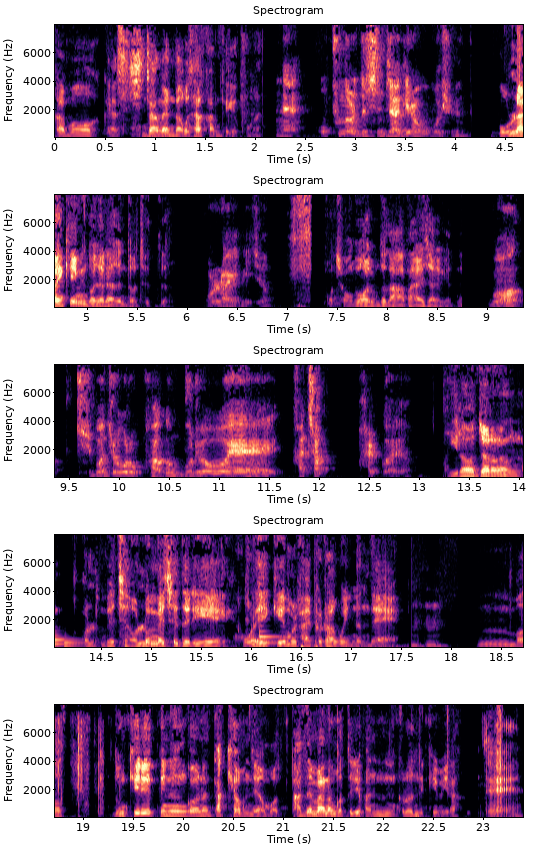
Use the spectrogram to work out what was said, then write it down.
그러니까 뭐 그냥 신작 낸다고 생각하면 되겠구만 네, open world 신작이라고 보시면. 온라인 게임인 거잖아 근데 어쨌든 온라인이죠. 뭐 정보가 좀 더 나와봐야지 알겠네 뭐 기본적으로 과금 무료에 가챠 할 거예요. 이런저런 언론 매체 언론 매체들이 올해의 게임을 발표를 하고 있는데. 음 뭐 눈길에 띄는 거는 딱히 없네요 뭐 받을 만한 것들이 받는 그런 느낌이라 네.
